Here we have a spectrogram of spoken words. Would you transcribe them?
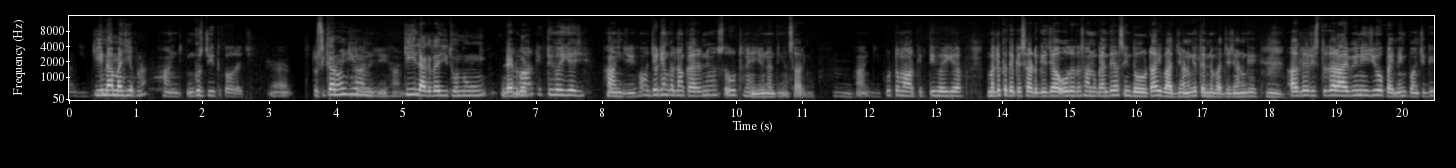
ਹਾਂਜੀ। ਕੀ ਨਾਮ ਹੈ ਜੀ ਆਪਣਾ? ਹਾਂਜੀ ਗੁਰਜੀਤ ਕੌਰ ਹੈ ਜੀ। ਅਹ ਤੁਸੀਂ ਘਰੋਂ ਹੀ ਜੀ ਉਹਨਾਂ ਦੇ? ਹਾਂਜੀ ਹਾਂਜੀ। ਕੀ ਲੱਗਦਾ ਜੀ ਤੁਹਾਨੂੰ ਡੈੱਡ ਮਾਰ ਬੋਡੀ ਕੀਤੀ ਹੋਈ ਹੈ ਜੀ। ਹਾਂਜੀ। ਉਹ ਜਿਹੜੀਆਂ ਗੱਲਾਂ ਕਰ ਰਹੇ ਨੇ ਉਹ ਝੂਠ ਨੇ ਜੀ ਉਹਨਾਂ ਦੀਆਂ ਸਾਰੀਆਂ। ਹਾਂਜੀ ਕੁੱਟਮਾਰ ਕੀਤੀ ਹੋਈ ਆ। ਮਲਕ ਦੇ ਕੇ ਛੱਡ ਗਏ ਜਾਂ ਉਦੋਂ ਤਾਂ ਸਾਨੂੰ ਕਹਿੰਦੇ ਅਸੀਂ 2 2:30 ਵੱਜ ਜਾਣਗੇ 3 ਵੱਜ ਜਾਣਗੇ। ਅਗਲੇ ਰਿਸ਼ਤੇਦਾਰ ਆਏ ਵੀ ਨਹੀਂ ਜੀ ਉਹ ਪਹਿਲਾਂ ਹੀ ਪਹੁੰਚ ਗਏ।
